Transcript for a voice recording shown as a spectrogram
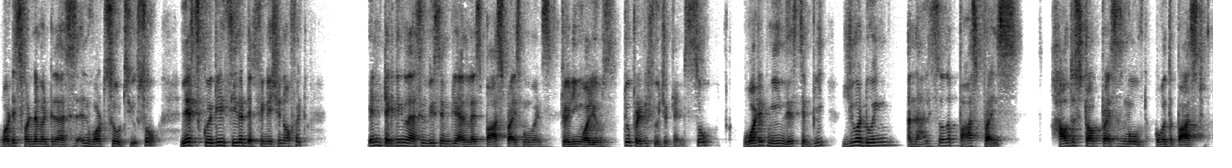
what is fundamental analysis, and what suits you. So Let's quickly see the definition of it. In technical analysis, we simply analyze past price movements, trading volumes to predict future trends. So what it means is simply you are doing analysis on the past price, how the stock prices moved over the past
